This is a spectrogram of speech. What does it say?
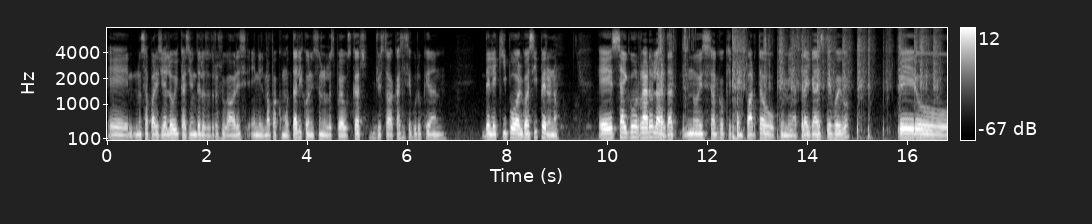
eh, nos aparecía la ubicación de los otros jugadores en el mapa como tal y con esto no los puede buscar. Yo estaba casi seguro que eran del equipo o algo así, pero no. Es algo raro, la verdad, no es algo que comparta o que me atraiga a este juego. Pero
